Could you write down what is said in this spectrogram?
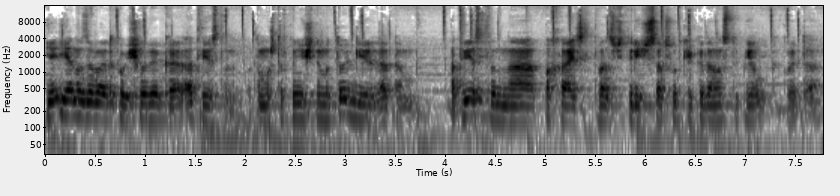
я, я называю такого человека ответственным, потому что в конечном итоге, да, там, ответственно пахать 24 часа в сутки, когда наступил какой-то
